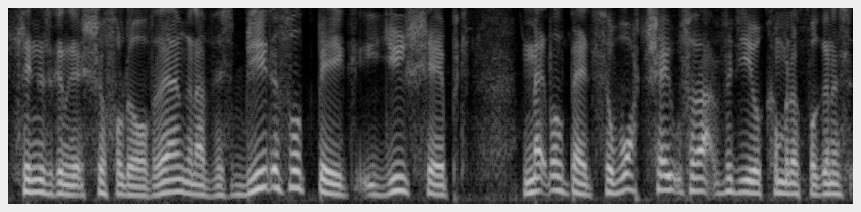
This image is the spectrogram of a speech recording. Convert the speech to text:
Things are going to get shuffled over there. I'm going to have this beautiful big u-shaped metal bed. So watch out for that video coming up. We're going to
